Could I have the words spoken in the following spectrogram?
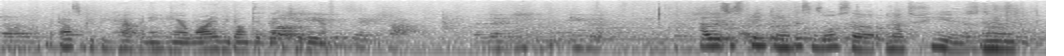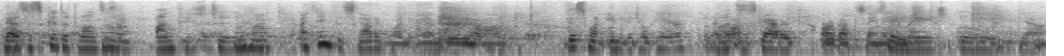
What else could be happening here? Why we don't get that tibia? I was just thinking this is also not fused. Yes. But the scattered ones is unfused too. Mhm. I think the scattered one and the um, this one individual here and the one scattered are about the same, Same age. Same age. Yeah.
